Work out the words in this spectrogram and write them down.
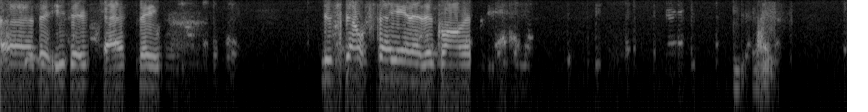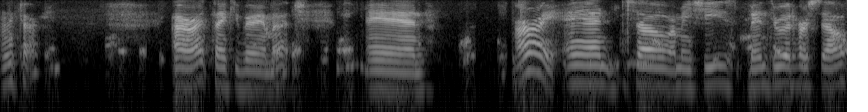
uh that you do Chasity. just don't stay in it as long as Okay. All right. Thank you very much. And all right. And so, I mean, she's been through it herself,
